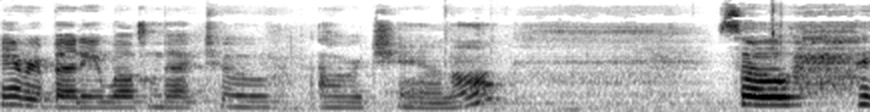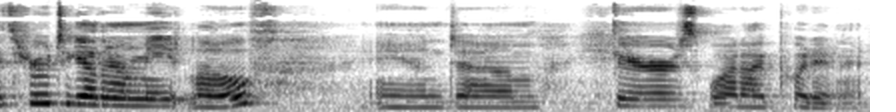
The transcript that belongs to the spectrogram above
Hey everybody, welcome back to our channel. So I threw together a meatloaf and um, here's what I put in it.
